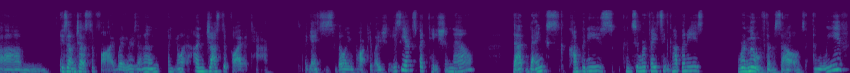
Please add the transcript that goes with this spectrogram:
um, is unjustified, whether it's an un, you know, unjustified attack against the civilian population? Is the expectation now that banks, companies, consumer facing companies remove themselves and leave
